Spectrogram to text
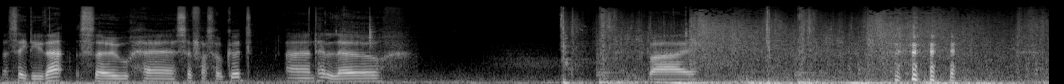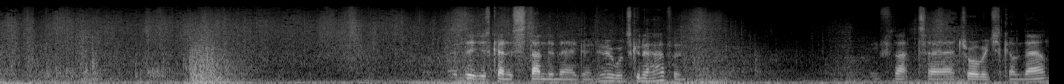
Let's say do that. So, uh, so far so good. And hello. Bye. they're just kind of standing there going, hey, what's going to happen? Wait for that uh, drawbridge to come down.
